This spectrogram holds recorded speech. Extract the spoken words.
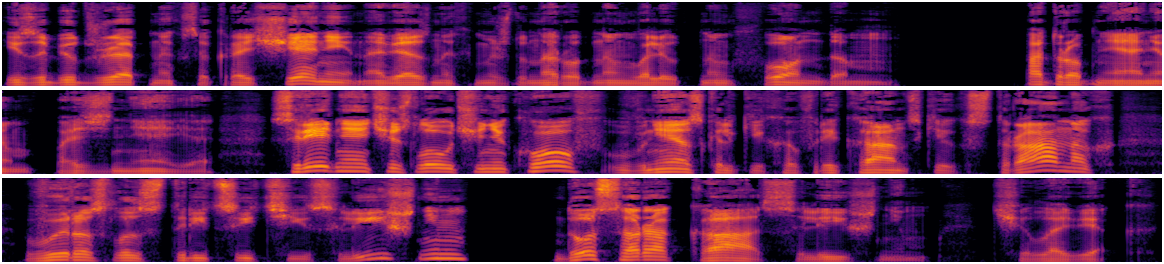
из-за бюджетных сокращений, навязанных Международным валютным фондом, Подробнее о нем позднее. Среднее число учеников в нескольких африканских странах выросло с 30 с лишним до 40 с лишним человек.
